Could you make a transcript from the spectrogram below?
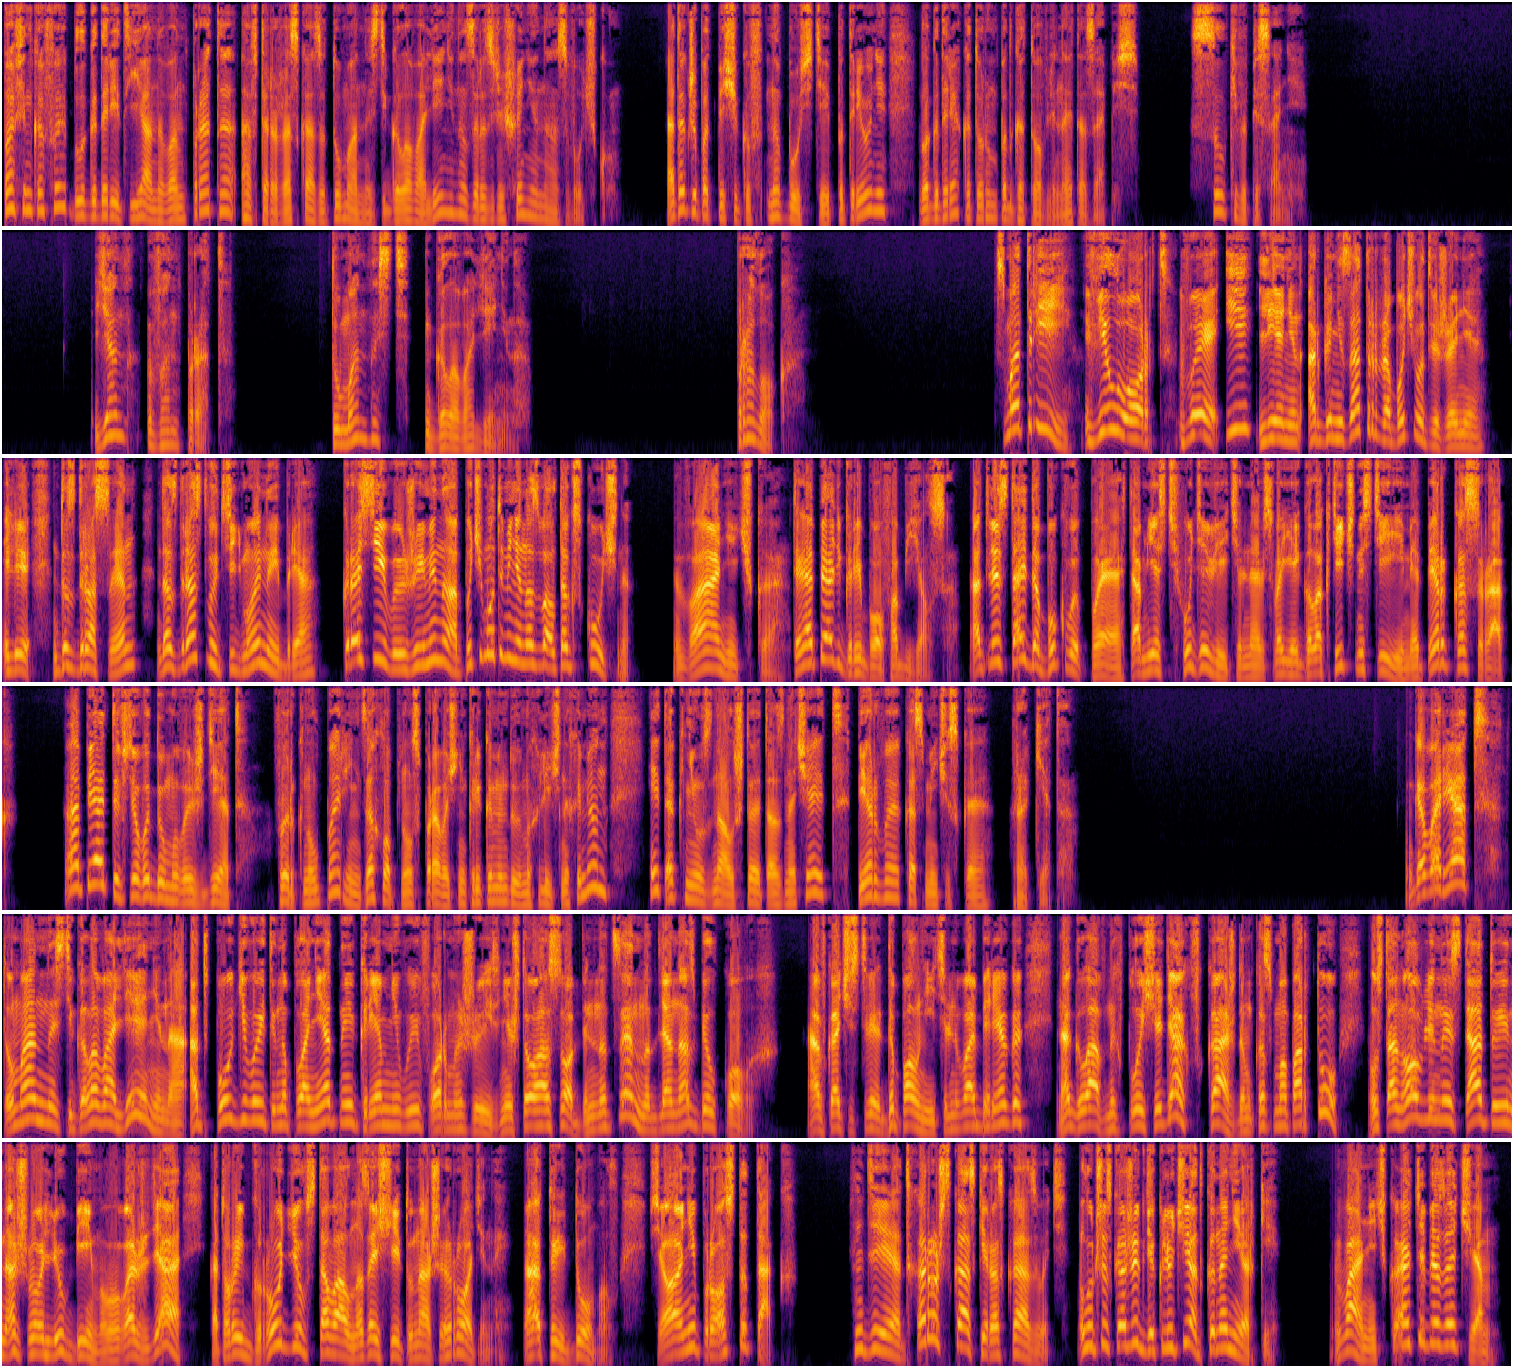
Паффин-кафе благодарит Яна Ван Прата, автора рассказа «Туманность. Голова Ленина» за разрешение на озвучку, а также подписчиков на Бусти и Патреоне, благодаря которым подготовлена эта запись. Ссылки в описании. Ян Ван Прат. «Туманность. Голова Ленина». Пролог. Смотри, Вилорд, В. И. Ленин, организатор рабочего движения. Или Доздрасен, да здравствует 7 ноября. Красивые же имена, почему ты меня назвал так скучно? «Ванечка, ты опять грибов объелся. Отлистай до буквы «П», там есть удивительное в своей галактичности имя Перкасрак». «Опять ты все выдумываешь, дед. Фыркнул парень, захлопнул справочник рекомендуемых личных имен и так не узнал, что это означает «первая космическая ракета». Говорят, туманность голова Ленина отпугивает инопланетные кремниевые формы жизни, что особенно ценно для нас белковых а в качестве дополнительного оберега на главных площадях в каждом космопорту установлены статуи нашего любимого вождя, который грудью вставал на защиту нашей Родины. А ты думал, все не просто так. Дед, хорош сказки рассказывать. Лучше скажи, где ключи от канонерки. Ванечка, а тебе зачем?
